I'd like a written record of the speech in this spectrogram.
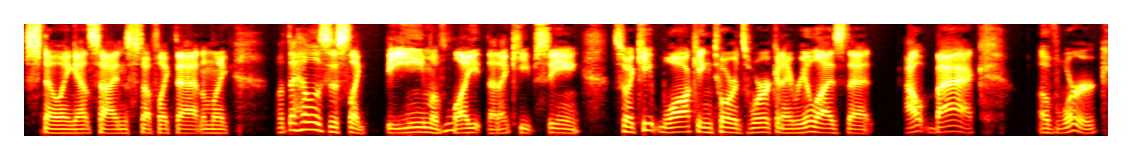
snowing outside and stuff like that, and I'm like, what the hell is this like beam of light that I keep seeing? So I keep walking towards work, and I realize that out back of work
